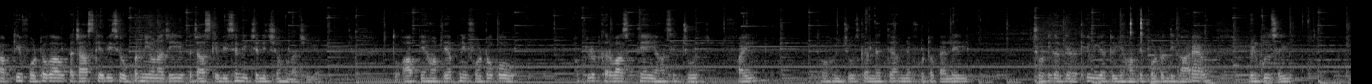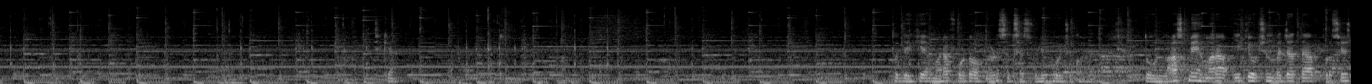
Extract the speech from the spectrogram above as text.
आपकी फ़ोटो का पचास के से ऊपर नहीं होना चाहिए, पचास के से नीचे नीचे होना चाहिए। तो आप यहाँ पर अपनी फ़ोटो को अपलोड करवा सकते हैं, यहाँ से चूज़ फ़ाइल तो हम चूज़ कर लेते हैं, हमने फ़ोटो पहले ही छोटी करके रखी हुई है तो यहाँ पे फ़ोटो दिखा रहा है, बिल्कुल सही। तो देखिए, हमारा फ़ोटो अपलोड सक्सेसफुली हो चुका है। तो लास्ट में हमारा एक ही ऑप्शन बच जाता है प्रोसेस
